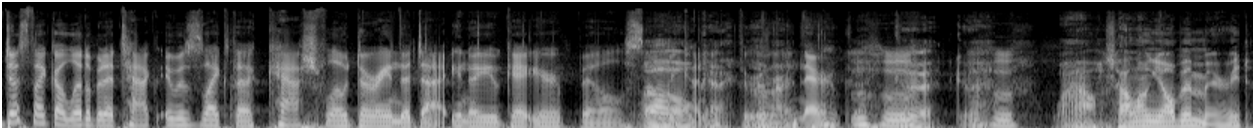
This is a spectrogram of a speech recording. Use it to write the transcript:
Just like a little bit of tax. It was like the cash flow during the debt. You know, you get your bill, so oh, we kind okay. of threw All right. in there. Okay. Mhm. Good, good. Wow. So how long y'all been married?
